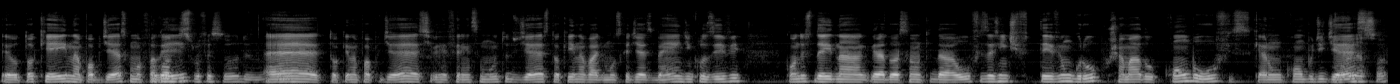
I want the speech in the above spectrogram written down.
eu toquei na Pop Jazz, como eu falei. dos professores, né? É, toquei na Pop Jazz, tive referência muito do jazz, toquei na Vale Música Jazz Band. Inclusive, quando eu estudei na graduação aqui da UFES, a gente teve um grupo chamado Combo UFES, que era um combo de Olha jazz. só,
